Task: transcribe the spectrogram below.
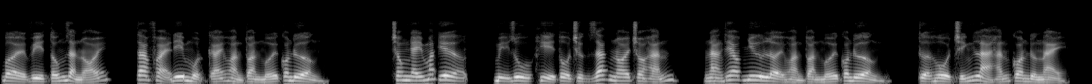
Bởi vì Tống Giản nói, ta phải đi một cái hoàn toàn mới con đường. Trong nháy mắt kia, Mỹ dù hỉ tổ trực giác nói cho hắn, nàng theo như lời hoàn toàn mới con đường, tựa hồ chính là hắn con đường này.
